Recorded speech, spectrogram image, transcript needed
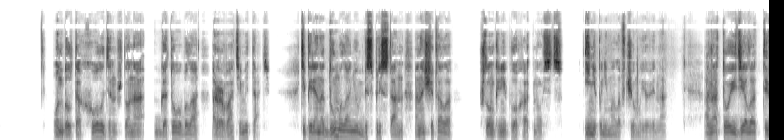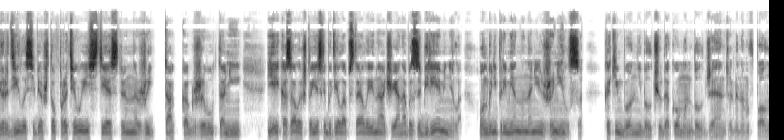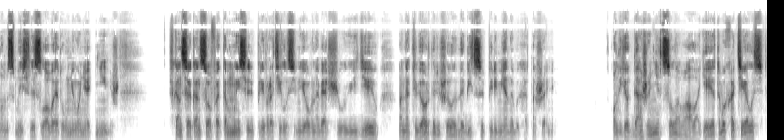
Он был так холоден, что она готова была рвать и метать. Теперь она думала о нем беспрестанно. Она считала, что он к ней плохо относится. И не понимала, в чем ее вина. Она то и дело твердила себе, что противоестественно жить так, как живут они. Ей казалось, что если бы дело обстояло иначе, и она бы забеременела, он бы непременно на ней женился. Каким бы он ни был чудаком, он был джентльменом в полном смысле слова, это у него не отнимешь. В конце концов, эта мысль превратилась у нее в навязчивую идею, она твердо решила добиться перемены в их отношениях. Он ее даже не целовал, а ей этого хотелось.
